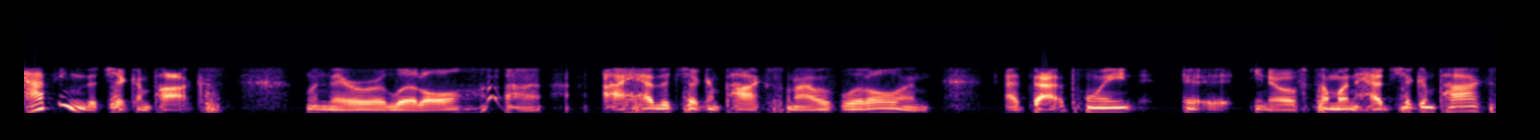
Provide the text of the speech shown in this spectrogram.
having the chickenpox when they were little. Uh, I had the chickenpox when I was little, and at that point, uh, you know, if someone had chickenpox,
